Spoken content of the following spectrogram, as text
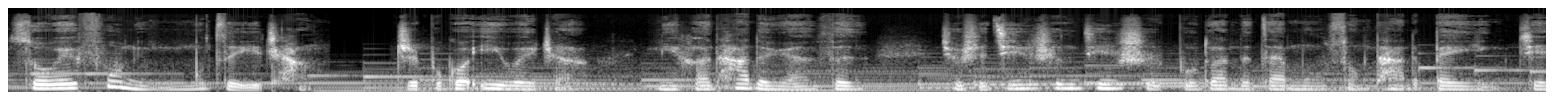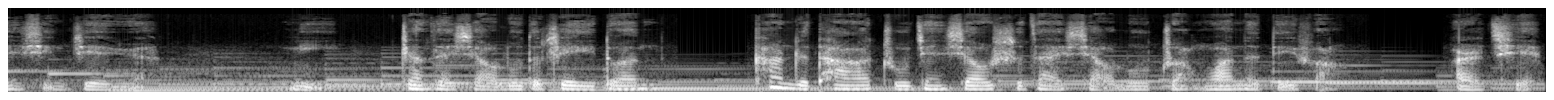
所谓父女母子一场，只不过意味着你和他的缘分，就是今生今世不断的在目送他的背影渐行渐远。你站在小路的这一端，看着他逐渐消失在小路转弯的地方，而且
